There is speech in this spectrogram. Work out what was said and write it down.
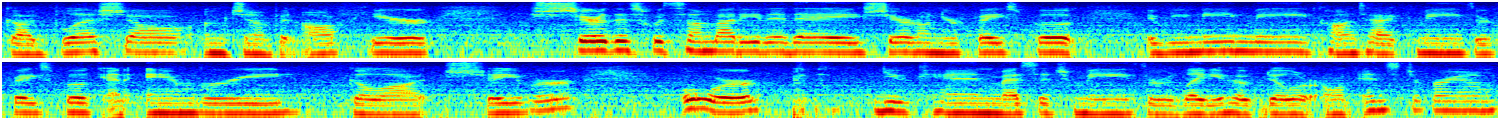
God bless y'all. I'm jumping off here. Share this with somebody today. Share it on your Facebook. If you need me, contact me through Facebook at Ambry Galat Shaver or you can message me through Lady Hope Dealer on Instagram,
